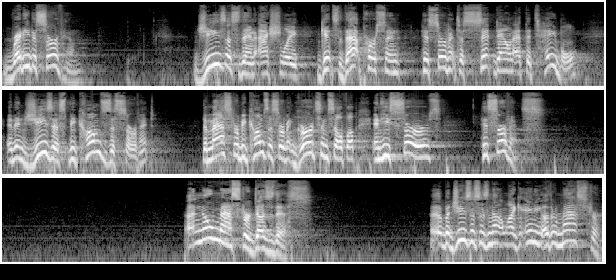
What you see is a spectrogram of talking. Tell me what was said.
ready to serve him, Jesus then actually gets that person, his servant, to sit down at the table, and then Jesus becomes the servant. The master becomes the servant, girds himself up, and he serves his servants. Uh, no master does this. Uh, but Jesus is not like any other master.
